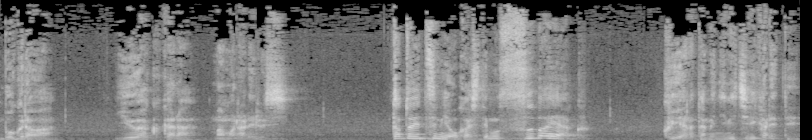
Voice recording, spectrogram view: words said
僕らは誘惑から守られるしたとえ罪を犯しても素早く悔い改めに導かれて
